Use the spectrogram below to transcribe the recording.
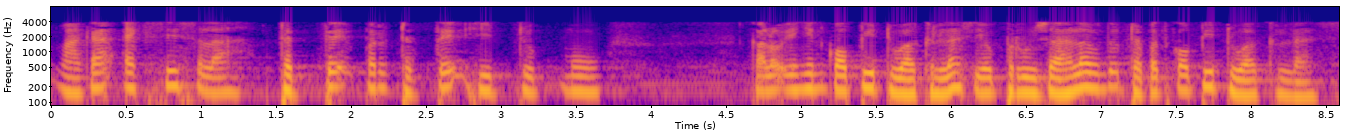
Maka eksislah detik per detik hidupmu. Kalau ingin kopi dua gelas, ya berusahalah untuk dapat kopi dua gelas.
